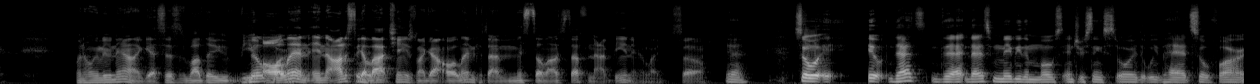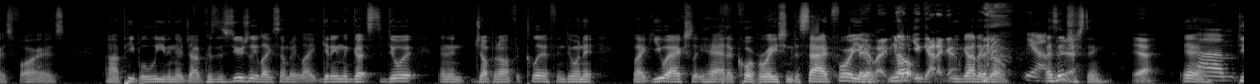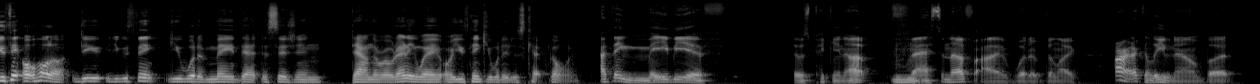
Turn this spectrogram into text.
what am I gonna do now? I guess this is about to be Milk all bar. in. And honestly, a lot changed when I got all in because I missed a lot of stuff not being there. Like, so Yeah. So it, it that's that that's maybe the most interesting story that we've had so far, as far as uh, people leaving their job, because it's usually like somebody like getting the guts to do it and then jumping off the cliff and doing it. Like you actually had a corporation decide for you. They're like, nope, you gotta go. You gotta go. Yeah. That's interesting. yeah, Yeah. Um, do you think? Oh, hold on. Do you do you think you would have made that decision down the road anyway, or you think you would have just kept going? I think maybe if it was picking up Mhm. fast enough, I would have been like, all right, I can leave now. But I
